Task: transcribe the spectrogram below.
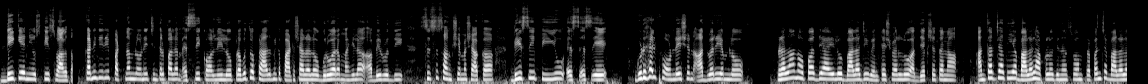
డీకే న్యూస్కి స్వాగతం. కనిగిరి పట్నంలోని చింతలపాలెం ఎస్సీ కాలనీలో ప్రభుత్వ ప్రాథమిక పాఠశాలలో గురువారం మహిళా అభివృద్ధి శిశు సంక్షేమ శాఖ డీసీపీయూఎస్ఎస్ఏ గుడ్ హెల్త్ ఫౌండేషన్ ఆధ్వర్యంలో ప్రధానోపాధ్యాయులు బాలాజీ వెంకటేశ్వర్లు అధ్యక్షతన అంతర్జాతీయ బాలల హక్కుల దినోత్సవం ప్రపంచ బాలల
